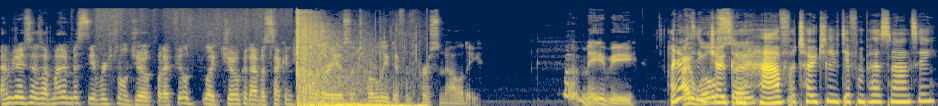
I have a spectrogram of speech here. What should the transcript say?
MJ says I might have missed the original joke, but I feel like Joe could have a second channel where he has a totally different personality. Uh, maybe. I don't I think Joe say- can have a totally different personality.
